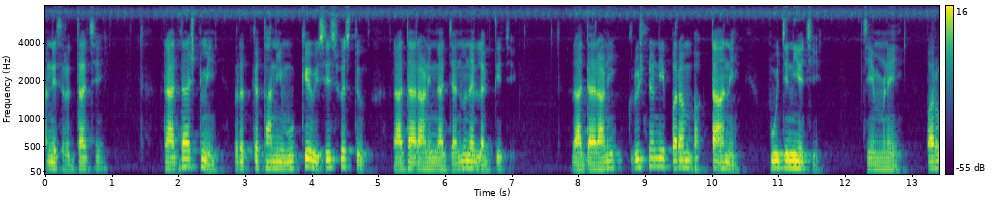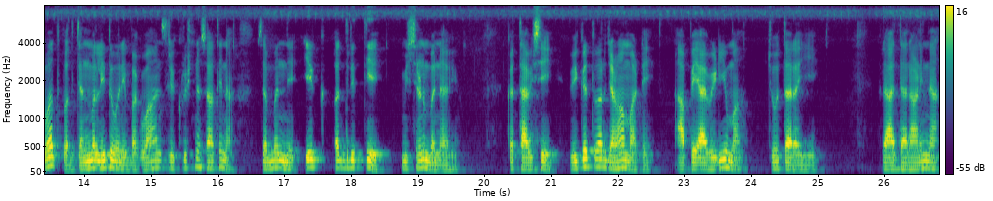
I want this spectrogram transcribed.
અને શ્રદ્ધા છે. રાધા અષ્ટમી વ્રતકથાની મુખ્ય વિશેષ વસ્તુ રાધા રાણીના જન્મને લગતી છે. રાધા રાણી કૃષ્ણની પરમ ભક્તા અને પૂજનીય છે. જેમણે પર્વત પર જન્મ લીધો અને ભગવાન શ્રી કૃષ્ણ સાથેના સંબંધને એક અદ્વિતીય મિશ્રણ બનાવ્યું. કથા વિશે વિગતવાર જાણવા માટે આપે આ વિડીયોમાં જોતા રહીએ. રાધા રાણીના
